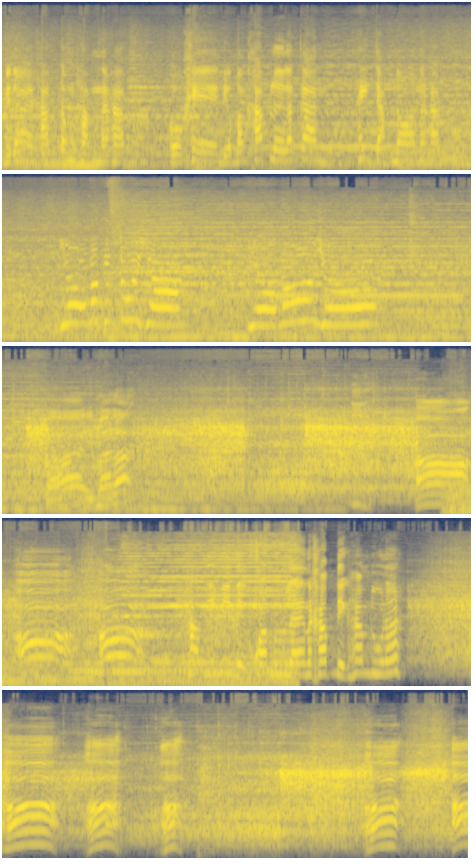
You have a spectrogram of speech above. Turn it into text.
ไม่ได้ครับต้องทำนะครับ โอเค เดี๋ยวบังคับเลยละกัน ให้จับนอนนะครับอย่านะพี่ตุ้ยอย่าอย่านะอย่าไปมาละอ่าอ้ออ้อทางนี้มีเด็กความรุนแรงนะครับ เด็กห้ามดูนะอ้ออ้ออ้ออ้ออ้อ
